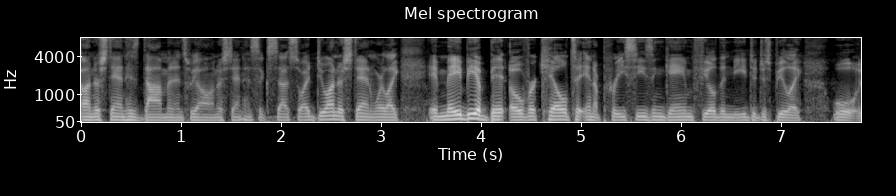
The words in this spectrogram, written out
understand his dominance, we all understand his success. So I do understand where like it may be a bit overkill to in a preseason game feel the need to just be like, "Well,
